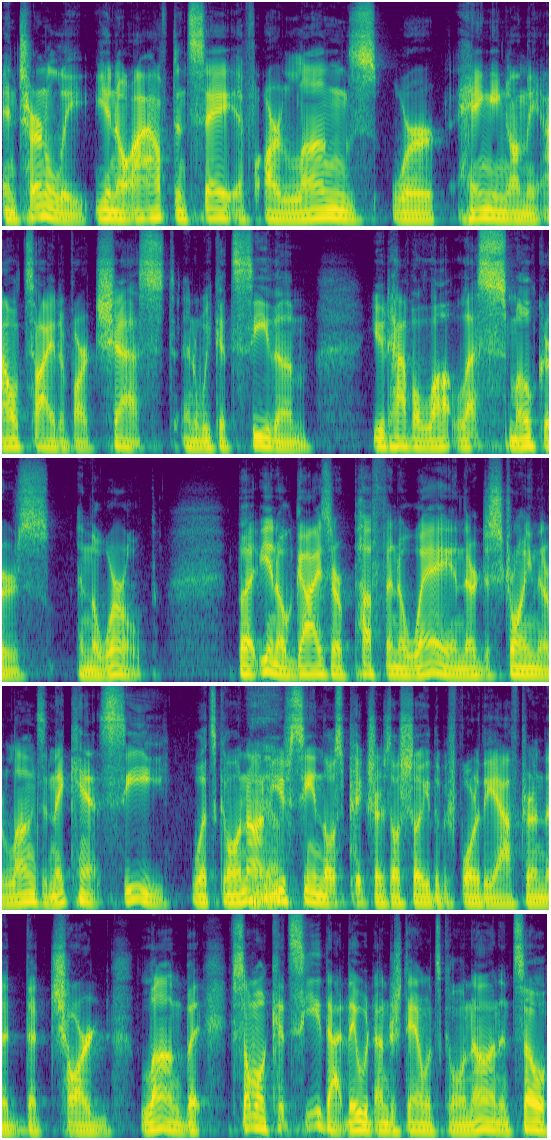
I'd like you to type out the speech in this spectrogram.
internally. You know, I often say if our lungs were hanging on the outside of our chest and we could see them, you'd have a lot less smokers in the world. But you know, guys are puffing away and they're destroying their lungs and they can't see what's going on. Yeah. You've seen those pictures. I'll show you the before, the after, and the, the charred lung. But if someone could see that, they would understand what's going on. And so,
